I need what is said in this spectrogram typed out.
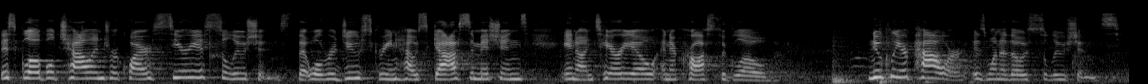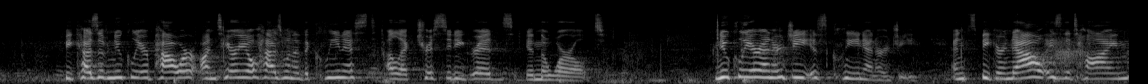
This global challenge requires serious solutions that will reduce greenhouse gas emissions in Ontario and across the globe. Nuclear power is one of those solutions. Because of nuclear power, Ontario has one of the cleanest electricity grids in the world. Nuclear energy is clean energy. And Speaker, now is the time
